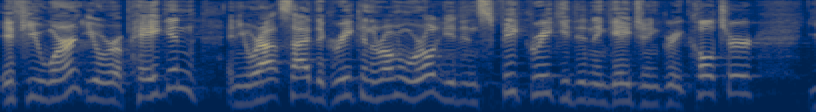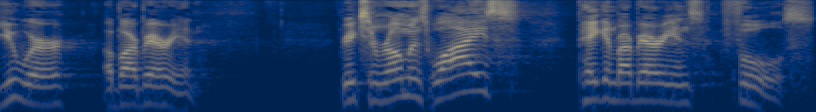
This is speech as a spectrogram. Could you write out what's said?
If you weren't, you were a pagan and you were outside the Greek and the Roman world. You didn't speak Greek, you didn't engage in Greek culture. You were a barbarian. Greeks and Romans, wise, pagan barbarians, fools.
